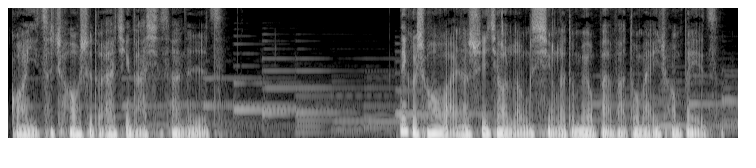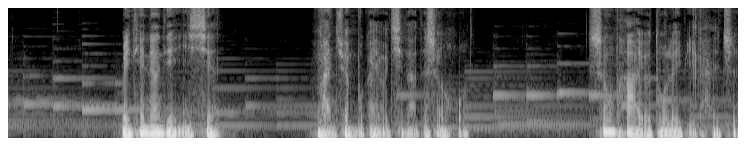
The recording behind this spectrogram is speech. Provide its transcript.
逛一次超市都要精打细算的日子。那个时候晚上睡觉冷醒了都没有办法多买一床被子，每天两点一线，完全不敢有其他的生活，生怕又多了一笔开支。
